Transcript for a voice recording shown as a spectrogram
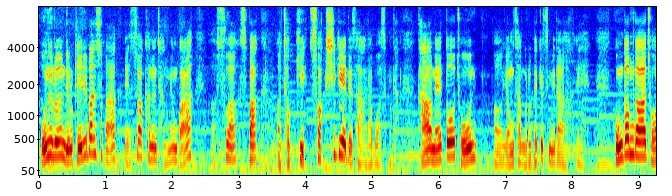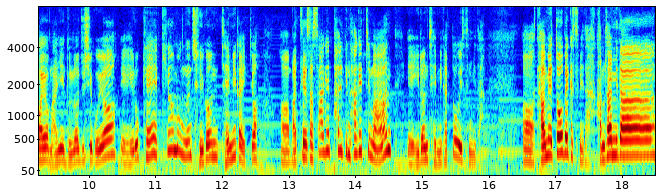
오늘은 이렇게 일반 수박 예, 수확하는 장면과 어, 수확 수박 어, 적기 수확 시기에 대해서 알아보았습니다. 다음에 또 좋은 어, 영상으로 뵙겠습니다. 예. 공감과 좋아요 많이 눌러주시고요. 예, 이렇게 키워 먹는 즐거운 재미가 있죠. 어, 마트에서 싸게 팔긴 하겠지만 예, 이런 재미가 또 있습니다. 어, 다음에 또 뵙겠습니다. 감사합니다.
